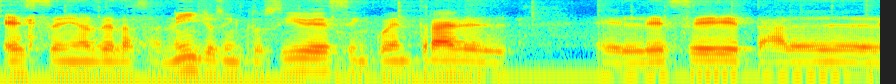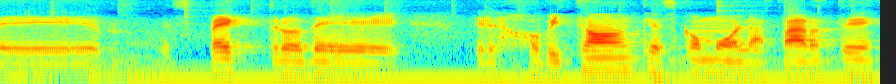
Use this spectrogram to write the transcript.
El Señor de los Anillos, inclusive se encuentra el, el ese tal espectro de el Hobbiton, que es como la parte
